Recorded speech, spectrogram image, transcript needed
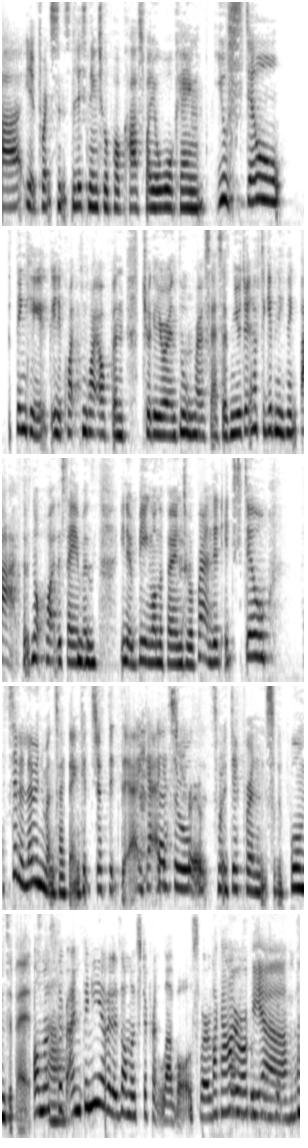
uh, you know, for instance, listening to a podcast while you're walking, you're still thinking you know quite can quite often trigger your own thought mm-hmm. processes and you don't have to give anything back so it's not quite the same mm-hmm. as you know being on the phone to a friend it, it's still it's still alonement, I think. It's just, it's, I, guess, I guess they're all sort of different sort of forms of it. Almost, uh, diff- I'm thinking of it as almost different levels. Where like a hierarchy, yeah.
